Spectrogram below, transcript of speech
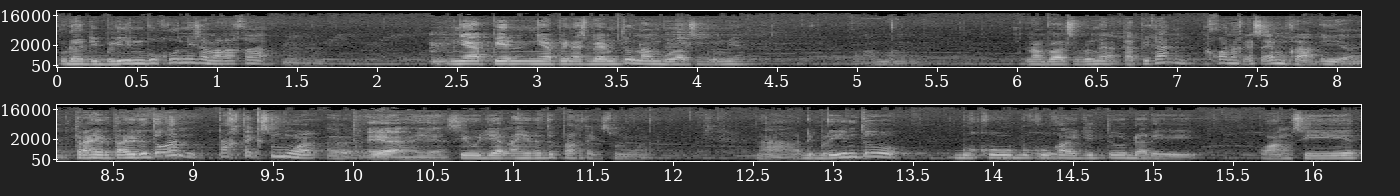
udah dibeliin buku nih sama kakak. Hmm. Nyiapin nyiapin SBM tuh 6 bulan sebelumnya. Lama. 6 bulan sebelumnya. Tapi kan aku anak SMK. Iya. Terakhir-terakhir itu kan praktek semua. Eh, iya iya si ujian akhirnya tuh praktek semua nah dibeliin tuh buku-buku kayak gitu dari Wangsit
